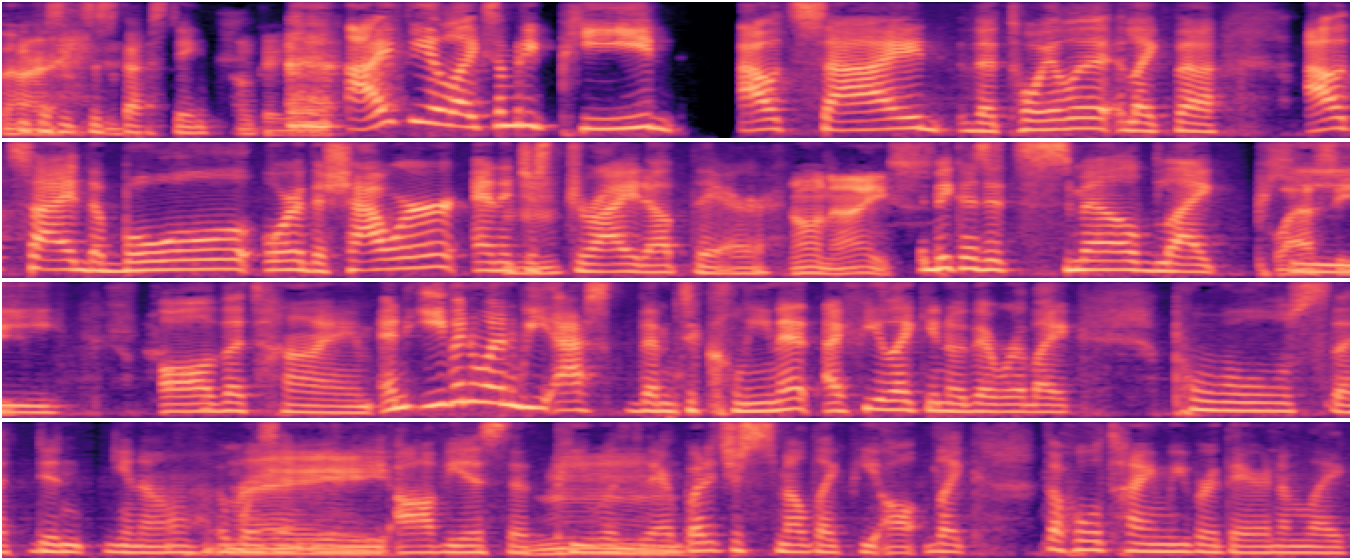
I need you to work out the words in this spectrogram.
All because right. it's disgusting. Okay. I feel like somebody peed outside the toilet, like the outside the bowl or the shower, and it Mm-hmm. just dried up there Oh, nice. because it smelled like pee Classy. all the time. And even when we asked them to clean it, I feel like, you know, there were like pools that didn't, you know, it wasn't really obvious that pee was Mm. there, but it just smelled like pee all like the whole time we were there. And I'm like,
